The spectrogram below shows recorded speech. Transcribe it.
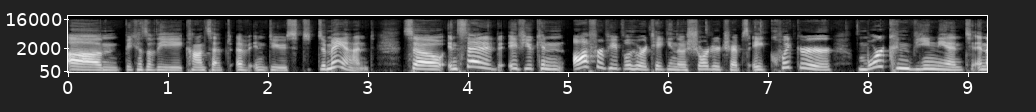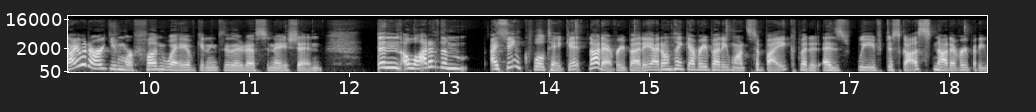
um, because of the concept of induced demand. So instead, if you can offer people who are taking those shorter trips a quicker, more convenient, and I would argue more fun way of getting to their destination, then a lot of them I think will take it. Not everybody. I don't think everybody wants to bike, but as we've discussed, not everybody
